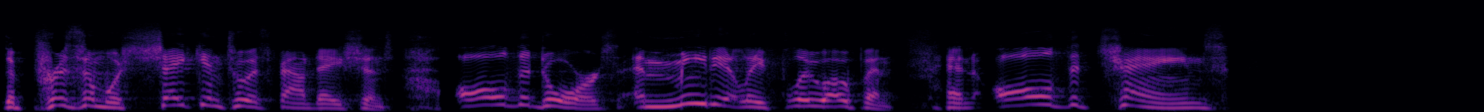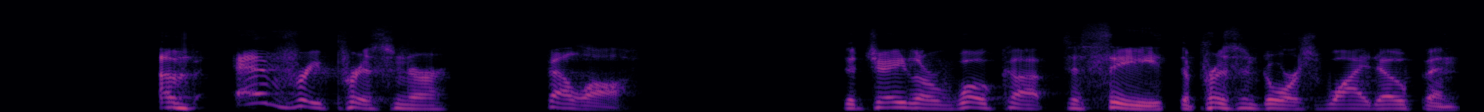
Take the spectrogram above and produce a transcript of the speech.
the prison was shaken to its foundations. All the doors immediately flew open, and all the chains of every prisoner fell off the jailer woke up to see the prison doors wide open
